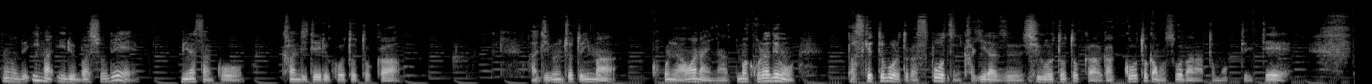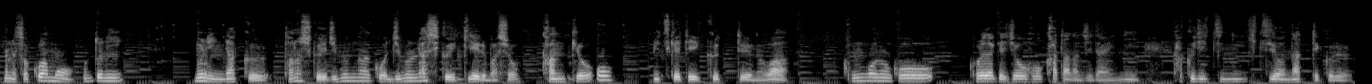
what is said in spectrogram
なので今いる場所で皆さんこう感じていることとか、あ、自分ちょっと今ここに合わないな。まあこれはでもバスケットボールとかスポーツに限らず仕事とか学校とかもそうだなと思っていて、なのでそこはもう本当に無理なく楽しく自分がこう自分らしく生きれる場所、環境を見つけていくっていうのは、今後のこう、これだけ情報過多な時代に確実に必要になってくる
